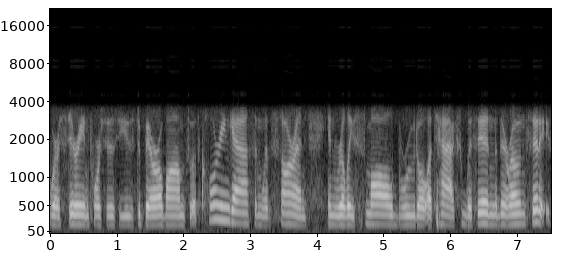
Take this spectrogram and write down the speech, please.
where Syrian forces used barrel bombs with chlorine gas and with sarin in really small, brutal attacks within their own cities.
